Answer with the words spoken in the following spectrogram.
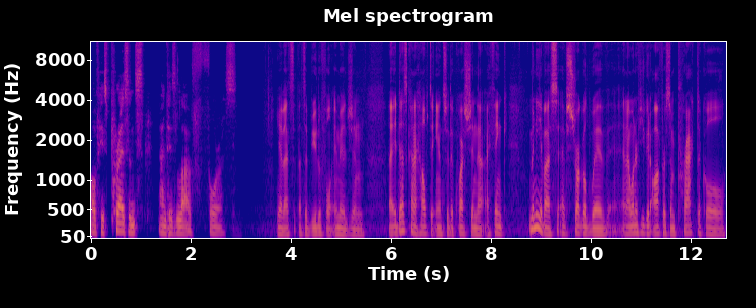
of his presence and his love for us. Yeah, that's that's a beautiful image, and uh, it does kind of help to answer the question that I think many of us have struggled with. And I wonder if you could offer some practical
